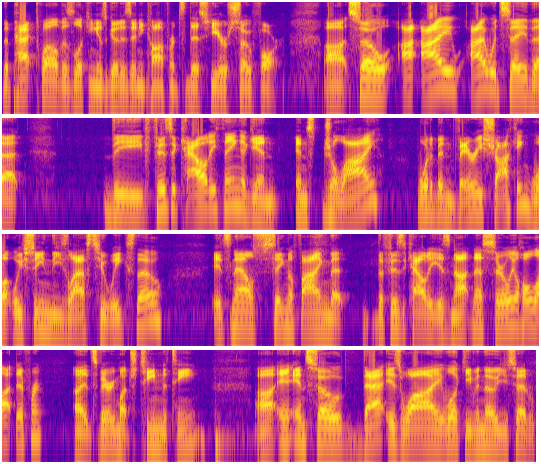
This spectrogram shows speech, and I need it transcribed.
the Pac-12 is looking as good as any conference this year so far. Uh, so I, I I would say that the physicality thing again in July would have been very shocking. What we've seen these last two weeks, though, it's now signifying that the physicality is not necessarily a whole lot different. Uh, it's very much team to team. Uh, and, and so that is why, look, even though you said,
